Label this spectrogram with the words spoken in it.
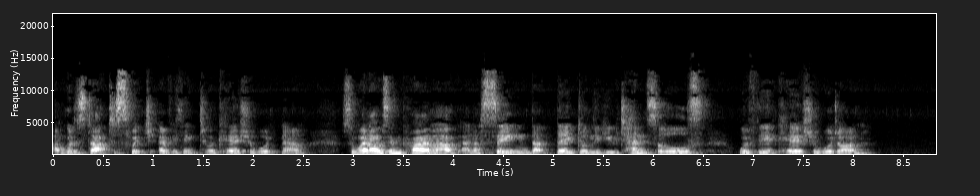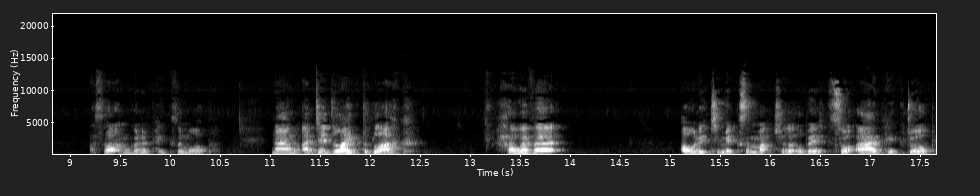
I'm going to start to switch everything to acacia wood now. So when I was in Primark and I seen that they'd done the utensils with the acacia wood on, I thought I'm going to pick them up. Now I did like the black, however I wanted to mix and match a little bit. So I picked up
